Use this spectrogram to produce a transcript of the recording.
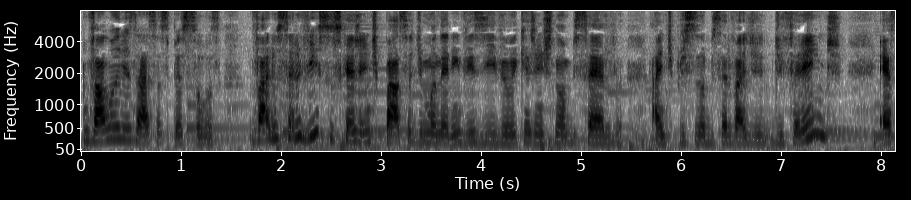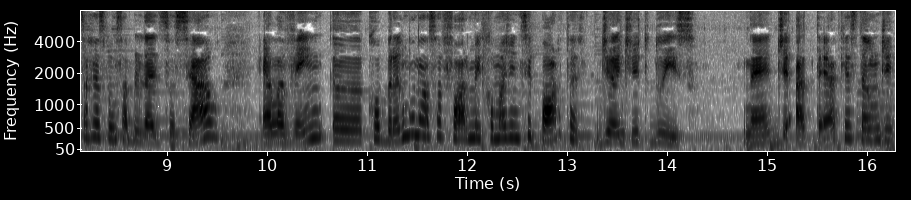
valorizar essas pessoas. Vários serviços que a gente passa de maneira invisível e que a gente não observa, a gente precisa observar de diferente. Essa responsabilidade social, ela vem uh, cobrando nossa forma e como a gente se porta diante de tudo isso né? De, até a questão de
